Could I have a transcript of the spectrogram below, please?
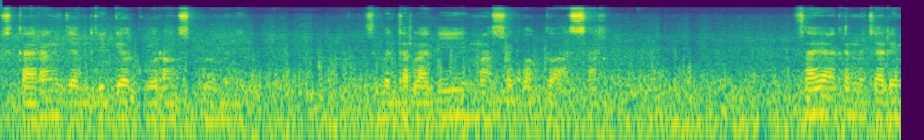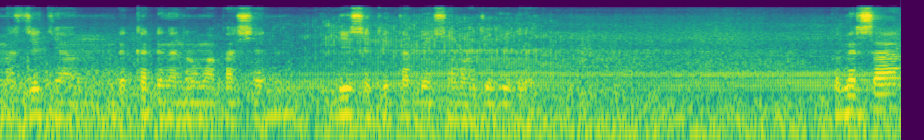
Sekarang jam 3 kurang 10 menit. Sebentar lagi masuk waktu asar. Saya akan mencari masjid yang dekat dengan rumah pasien di sekitar desa Wajo Hilir. Pemirsa,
